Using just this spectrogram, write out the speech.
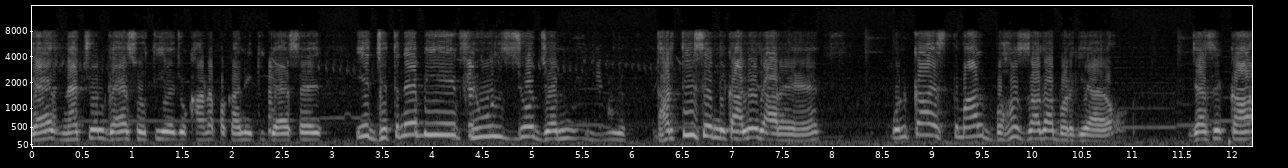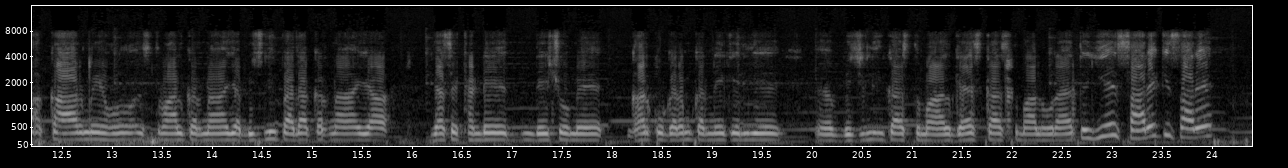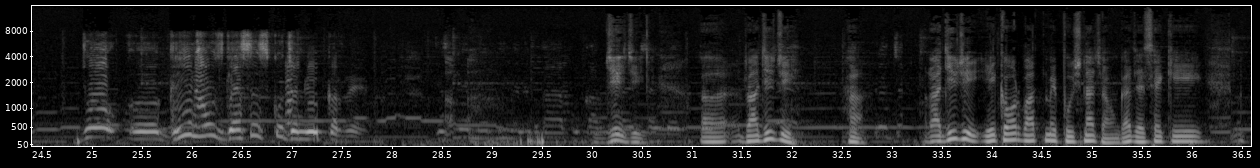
गैस नेचुरल गैस होती है, जो खाना पकाने की गैस है, ये जितने भी फ्यूल्स जो जन, धरती से निकाले जा रहे हैं, उनका इस्तेमाल बहुत ज़्यादा बढ़ गया है। जैसे का, कार में हो इस्तेमाल करना या बिजली पैदा करना या जैसे ठंडे देशों में घर को गर्म करने के लिए बिजली का इस्तेमाल गैस का इस्तेमाल हो रहा है तो ये सारे के सारे जो ग्रीन हाउस गैसेस को जनरेट कर रहे हैं। जी जी। राजीव जी हाँ। राजीव जी एक और बात मैं पूछना चाहूँगा जैसे कि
